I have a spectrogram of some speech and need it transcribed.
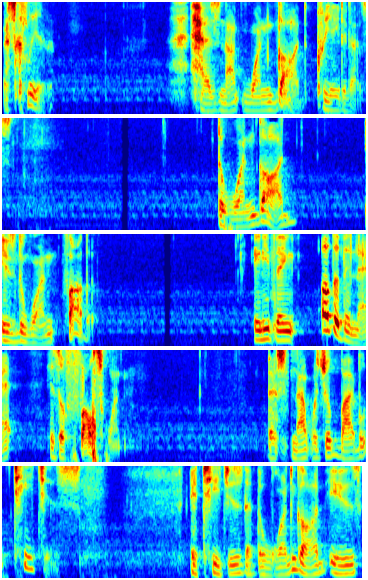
That's clear. Has not one God created us? The one God is the one Father. Anything other than that is a false one. That's not what your Bible teaches. It teaches that the one God is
